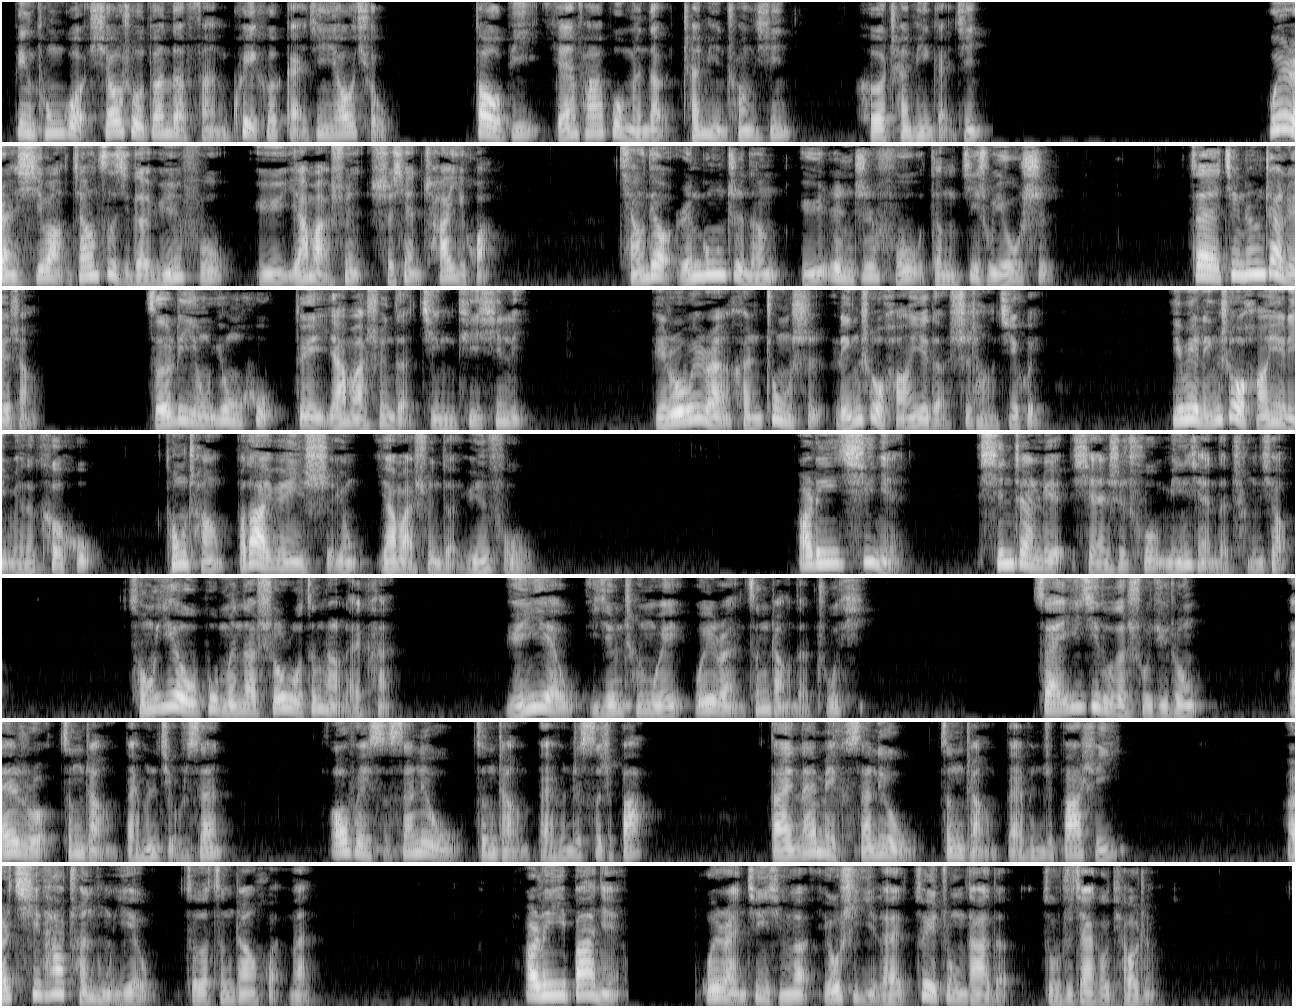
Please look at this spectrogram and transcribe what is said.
并通过销售端的反馈和改进要求，倒逼研发部门的产品创新和产品改进。微软希望将自己的云服务。与亚马逊实现差异化，强调人工智能与认知服务等技术优势。在竞争战略上，则利用用户对亚马逊的警惕心理，比如微软很重视零售行业的市场机会，因为零售行业里面的客户通常不大愿意使用亚马逊的云服务。二零一七年，新战略显示出明显的成效。从业务部门的收入增长来看，云业务已经成为微软增长的主体。在一季度的数据中 Azure 增长百分之九十三，Office 三六五增长百分之四十八 Dynamic 三六五增长百分之八十一，而其他传统业务则增长缓慢。二零一八年，微软进行了有史以来最重大的组织架构调整，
